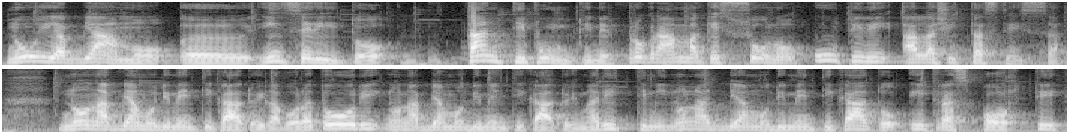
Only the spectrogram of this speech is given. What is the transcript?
Noi abbiamo eh, inserito tanti punti nel programma che sono utili alla città stessa. Non abbiamo dimenticato i lavoratori, non abbiamo dimenticato i marittimi, non abbiamo dimenticato i trasporti,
